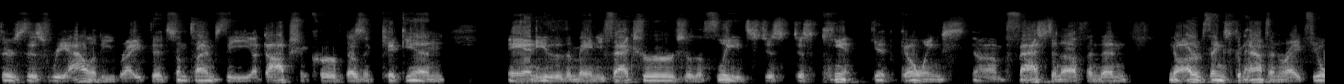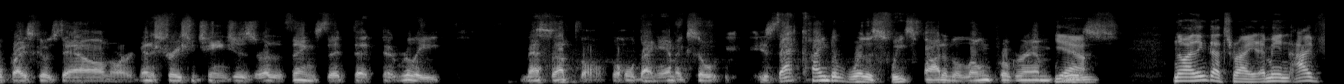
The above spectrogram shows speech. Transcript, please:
there's this reality, right, that sometimes the adoption curve doesn't kick in, and either the manufacturers or the fleets just just can't get going um, fast enough, and then you know other things could happen right? Fuel price goes down or administration changes or other things that that that really mess up the, the whole dynamic. So is that kind of where the sweet spot of the loan program yeah. is? No i think that's right. I mean i've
